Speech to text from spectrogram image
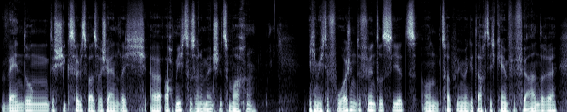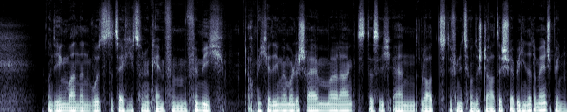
Wendung des Schicksals war es wahrscheinlich, äh, auch mich zu so einem Menschen zu machen. Ich habe mich davor schon dafür interessiert und habe immer gedacht, ich kämpfe für andere. Und irgendwann dann wurde es tatsächlich zu einem Kämpfen für mich. Auch mich hat irgendwann mal das Schreiben erlangt, dass ich ein laut Definition des Staates schwerbehinderter Mensch bin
